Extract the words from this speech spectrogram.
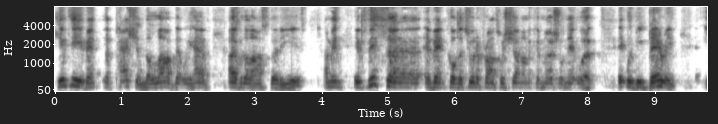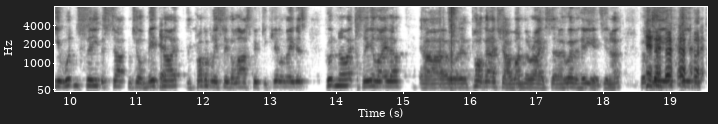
give the event the passion, the love that we have over the last 30 years. I mean, if this uh, event called the Tour de France was shown on a commercial network, it would be buried. You wouldn't see the start until midnight. Yeah. You'd probably see the last 50 kilometres. Good night. See you later. Uh, Pogacar won the race, uh, whoever he is, you know. But we, give it,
